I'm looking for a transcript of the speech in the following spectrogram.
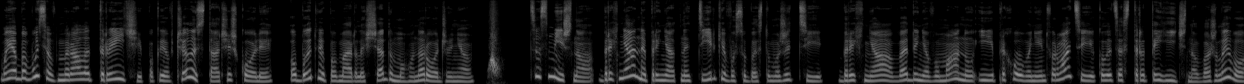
Моя бабуся вмирала тричі, поки я вчилась в старшій школі. Обидві померли ще до мого народження. Це смішно. Брехня неприйнятна тільки в особистому житті. Брехня, ведення в оману і приховування інформації, коли це стратегічно важливо,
